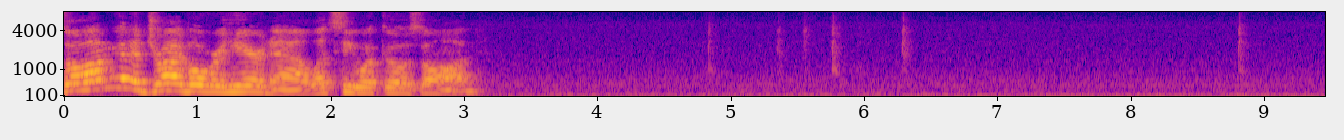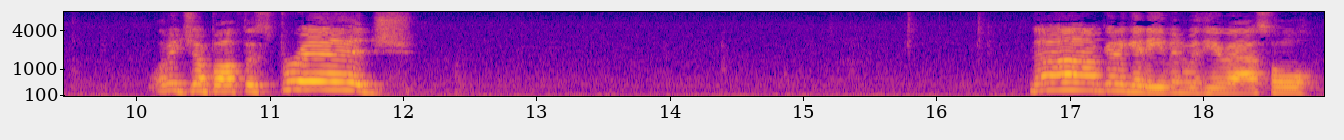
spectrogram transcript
So I'm going to drive over here now. Let's see what goes on. Let me jump off this bridge. No, I'm going to get even with you, asshole.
